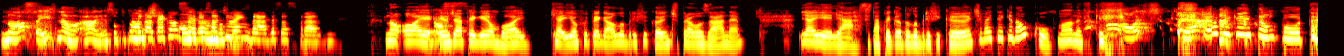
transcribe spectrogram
nossa, isso não, olha, eu sou não, totalmente dá até canseira só de lembrar dessas frases. Não, olha, eu Nossa. já peguei um boy, que aí eu fui pegar o lubrificante pra usar, né? E aí ele, ah, se tá pegando lubrificante, vai ter que dar o cu. Mano, eu fiquei, eu fiquei tão puta.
